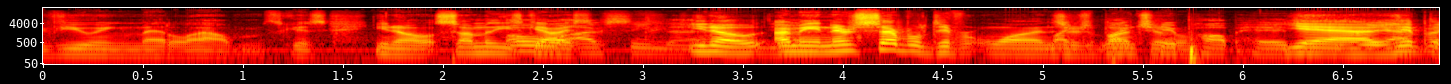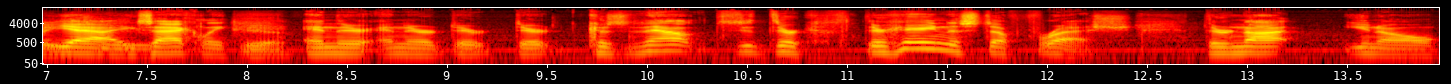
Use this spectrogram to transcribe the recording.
reviewing metal albums because you know some of these oh, guys. I've seen that. you know, I mean, there's several different ones. like, there's a like bunch of them. hip hop heads. Yeah, hip, yeah, to- exactly. Yeah. And they're and they're they're they're because now they're they're hearing this stuff fresh. They're not, you know,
